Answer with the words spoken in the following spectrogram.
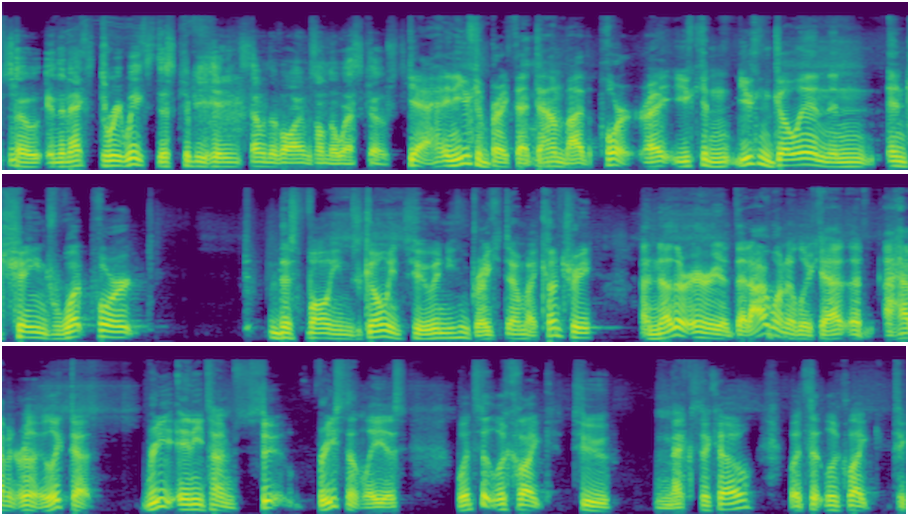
So in the next three weeks, this could be hitting some of the volumes on the West Coast. Yeah, and you can break that down by the port, right? You can you can go in and and change what port this volume's going to, and you can break it down by country. Another area that I want to look at that I haven't really looked at re- anytime soon recently is what's it look like to Mexico? What's it look like to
